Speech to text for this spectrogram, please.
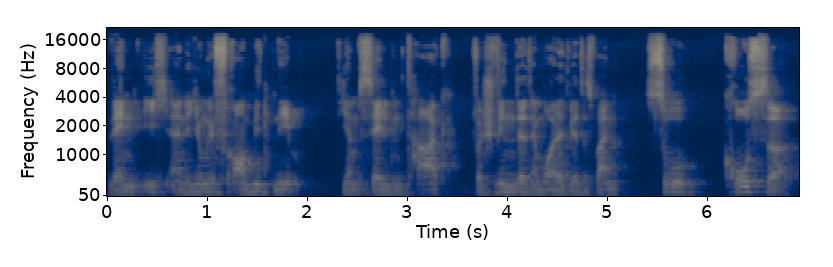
Wenn ich eine junge Frau mitnehme, die am selben Tag verschwindet, ermordet wird, das war ein so großer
